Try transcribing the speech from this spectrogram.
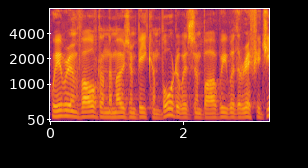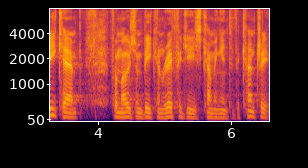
We were involved on the Mozambican border with Zimbabwe with a refugee camp for Mozambican refugees coming into the country.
